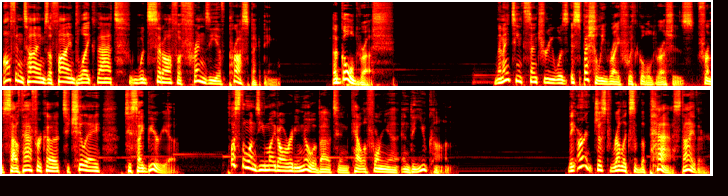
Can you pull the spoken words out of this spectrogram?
Oftentimes, a find like that would set off a frenzy of prospecting, a gold rush. The 19th century was especially rife with gold rushes, from South Africa to Chile to Siberia, plus the ones you might already know about in California and the Yukon. They aren't just relics of the past either.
